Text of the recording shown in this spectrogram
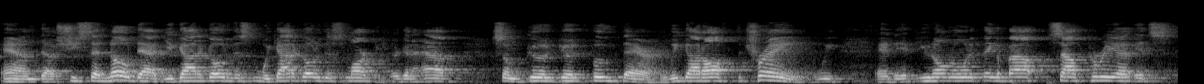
and uh, she said, "No, Dad, you got to go to this. We got to go to this market. They're going to have." Some good, good food there. We got off the train. We, and if you don't know anything about South Korea, it's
